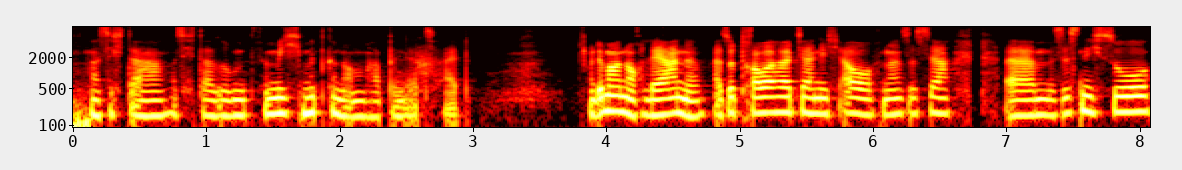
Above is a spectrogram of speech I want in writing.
was ich da, was ich da so für mich mitgenommen habe in der Zeit. Und immer noch lerne. Also Trauer hört ja nicht auf. Ne? Es ist ja, ähm, es ist nicht so,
